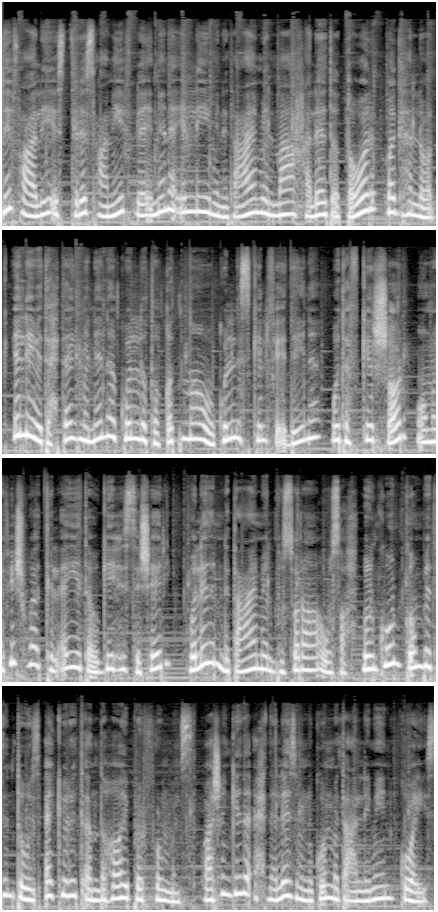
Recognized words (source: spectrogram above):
ضيف عليه stress عنيف لأننا اللي بنتعامل مع حالات الطوارئ وجها لوجه اللي بتحتاج مننا كل طاقتنا وكل skill في إيدينا وتفكير sharp ومفيش وقت لأي توجيه استشاري ولازم نتعامل بسرعة وصح ونكون competent with accurate and high performance. وعشان كده إحنا لازم نكون متعلمين كويس.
